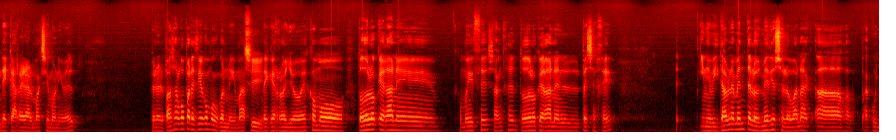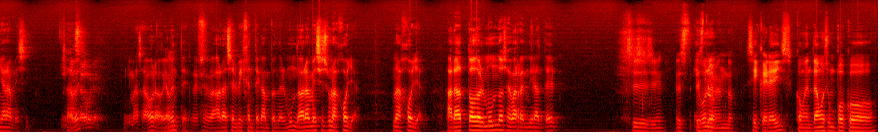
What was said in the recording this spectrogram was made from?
de carrera al máximo nivel. Pero le pasa algo parecido como con Neymar, Sí. de qué rollo, es como todo lo que gane, como dices Ángel, todo lo que gane el PSG, inevitablemente los medios se lo van a, a- a acuñar a Messi. ¿sabes? Y más ahora, obviamente. Ahora es el vigente campeón del mundo. Ahora Messi es una joya. Una joya. Ahora todo el mundo se va a rendir ante él. Sí, sí, sí. Es, Y es bueno, tremendo. si queréis, comentamos un poco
